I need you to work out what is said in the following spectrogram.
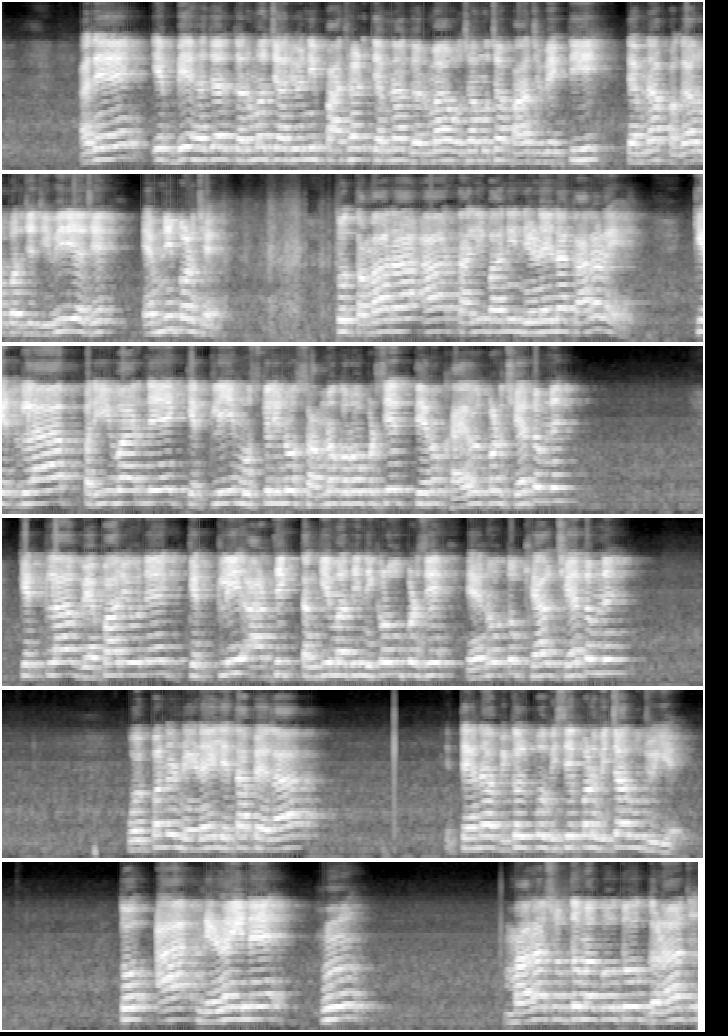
અને એ બે હજાર કર્મચારીઓની પાછળ તેમના ઘરમાં ઓછામાં ઓછા પાંચ વ્યક્તિ તેમના પગાર ઉપર જે જીવી રહ્યા છે, એમની પણ છે. તો તમારા આ તાલિબાની નિર્ણયના કારણે કેટલા પરિવારને કેટલી મુશ્કેલીનો સામનો કરવો પડશે તેનો ખ્યાલ પણ છે તમને? કેટલા વેપારીઓને કેટલી આર્થિક તંગીમાંથી નીકળવું પડશે એનો તો ખ્યાલ છે તમને? કોઈ પણ નિર્ણય લેતા પહેલા તેના વિકલ્પો વિશે પણ વિચારવું જોઈએ. તો આ નિર્ણયને હું મારા શબ્દોમાં કહું તો ઘણા જ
